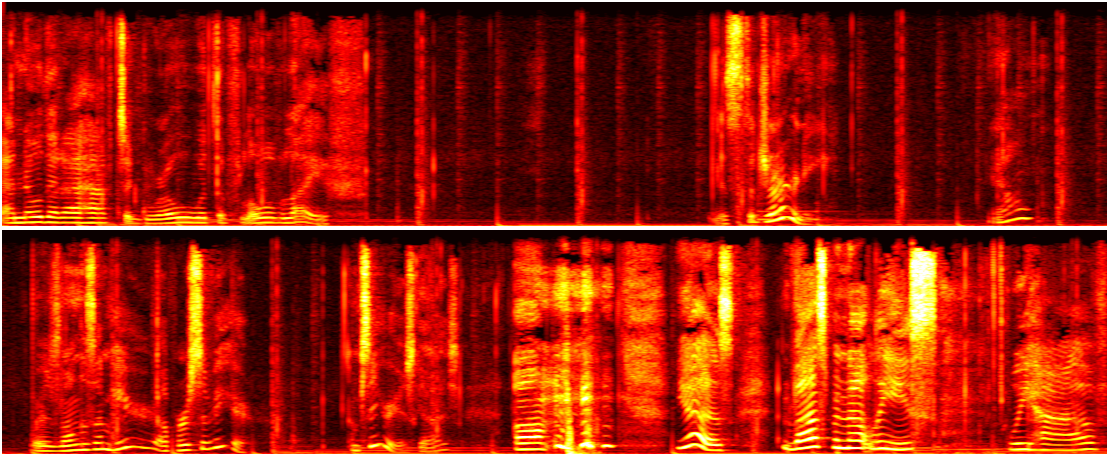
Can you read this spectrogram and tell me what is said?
I know that I have to grow with the flow of life. It's the journey. You know? For as long as I'm here, I'll persevere. I'm serious, guys. Um, yes, last but not least, we have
